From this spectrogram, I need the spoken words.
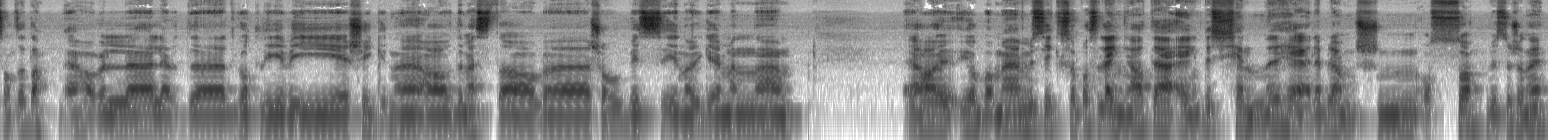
sånn sett, da. Jeg har vel uh, levd et godt liv i skyggene av det meste av uh, showbiz i Norge, men jeg har jobba med musikk såpass lenge at jeg egentlig kjenner hele bransjen også, hvis du skjønner.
